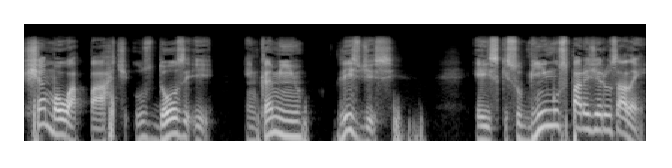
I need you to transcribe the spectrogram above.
chamou à parte os doze e, em caminho, lhes disse: Eis que subimos para Jerusalém,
